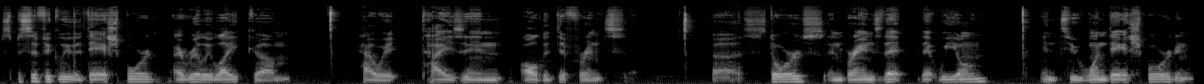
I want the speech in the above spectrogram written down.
specifically, the dashboard I really like um, how it ties in all the different uh, stores and brands that that we own into one dashboard and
